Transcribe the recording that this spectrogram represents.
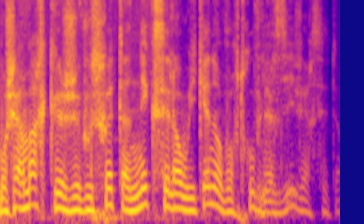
Mon cher Marc, je vous souhaite un excellent week-end. On vous retrouve lundi vers 7h.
